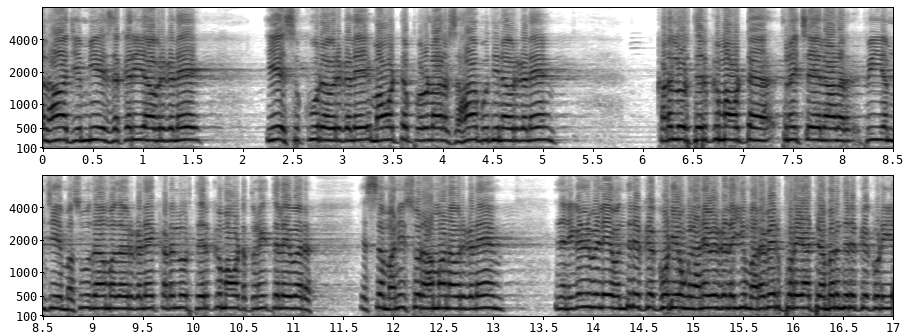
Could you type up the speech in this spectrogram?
அல்ஹாஜ் எம் ஏ ஜக்கரியா அவர்களே ஏ சுக்கூர் அவர்களே மாவட்ட பொருளாளர் சஹாபுதீன் அவர்களே கடலூர் தெற்கு மாவட்ட துணைச் செயலாளர் P M J Masood Ahmed அவர்களே கடலூர் தெற்கு மாவட்ட துணைத் தலைவர் எஸ் எம் அனீசுர் ரஹ்மான் அவர்களே இந்த நிகழ்விலே வந்திருக்கக்கூடிய உங்கள் அனைவர்களையும் வரவேற்புரையாற்றி அமர்ந்திருக்கக்கூடிய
